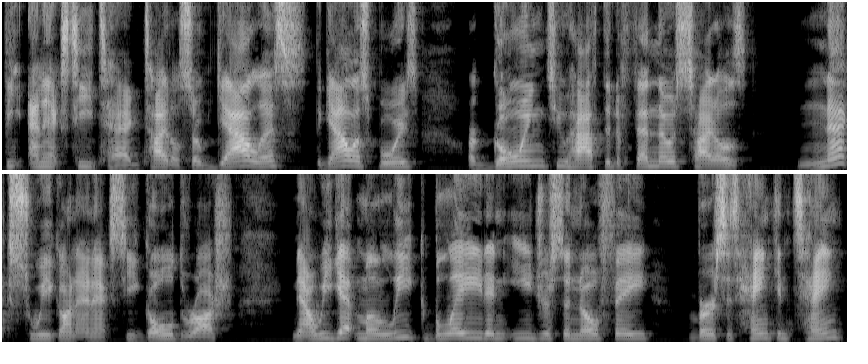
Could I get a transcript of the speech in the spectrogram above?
the NXT tag title. So, Gallus, the Gallus boys, are going to have to defend those titles next week on NXT Gold Rush. Now we get Malik Blade and Edris Enofe versus Hank and Tank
